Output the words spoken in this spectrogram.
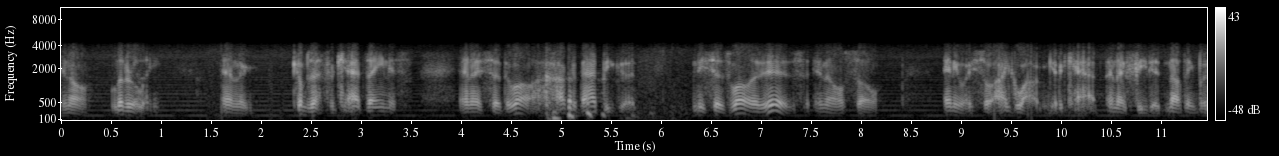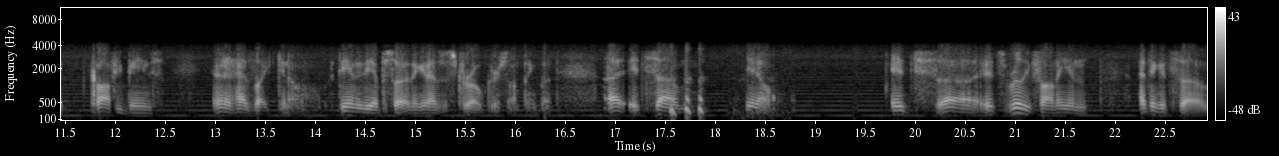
you know, literally, and it comes out of a cat's anus. And I said, well, how could that be good? And he says, well, it is, you know. So anyway, so I go out and get a cat and I feed it nothing but coffee beans, and it has like you know at the end of the episode I think it has a stroke or something, but uh, it's um you know it's uh, it's really funny and I think it's uh,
